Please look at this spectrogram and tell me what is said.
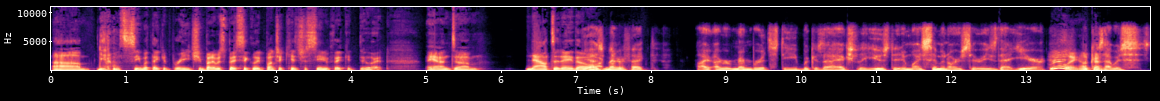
um, you know, see what they could breach. But it was basically a bunch of kids just seeing if they could do it. And um, now today, though, yeah, as a matter of fact, I, I, remember it, Steve, because I actually used it in my seminar series that year. Really? Okay. Because I was,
